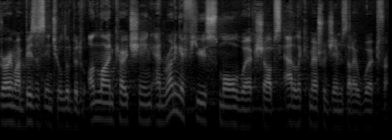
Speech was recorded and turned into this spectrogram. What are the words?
growing my business into a little bit of online coaching, and running a few small workshops out of the commercial gyms that I worked from.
